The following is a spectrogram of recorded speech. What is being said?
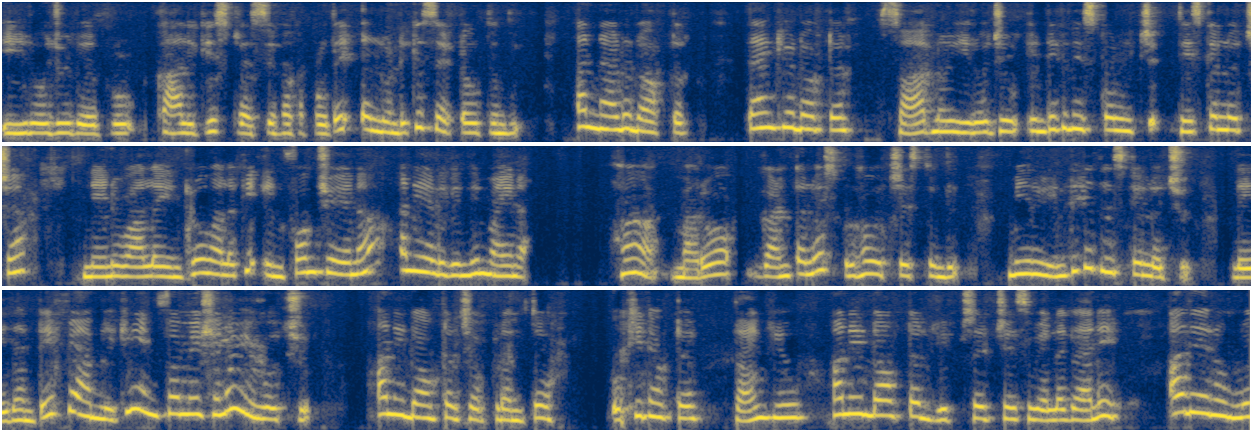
ఈ రోజు రేపు కాలికి స్ట్రెస్ ఇవ్వకపోతే ఎల్లుండికి సెట్ అవుతుంది అన్నాడు doctor. Thank you doctor. Sir నువ్వు ఈరోజు ఇంటికి తీసుకెళ్ళొచ్చు తీసుకెళ్ళొచ్చా? నేను వాళ్ళ ఇంట్లో వాళ్ళకి ఇన్ఫార్మ్ చేయనా అని అడిగింది మైనా. హా మరో గంటలో స్పృహ వచ్చేస్తుంది. మీరు ఇంటికి తీసుకెళ్ళొచ్చు. లేదంటే ఫ్యామిలీకి ఇన్ఫర్మేషన్ ఇవ్వచ్చు అని డాక్టర్ చెప్పడంతో ఓకే డాక్టర్ థ్యాంక్ యూ అని డాక్టర్ డ్రిప్ సెట్ చేసి వెళ్ళగానే అదే రూమ్లో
